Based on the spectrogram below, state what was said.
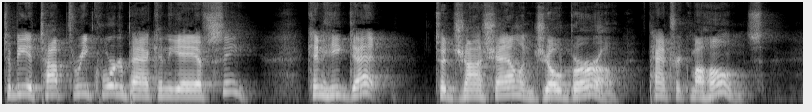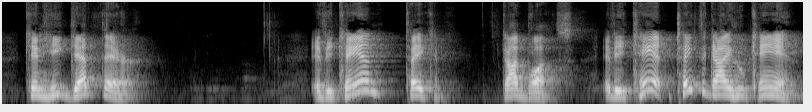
to be a top 3 quarterback in the AFC? Can he get to Josh Allen, Joe Burrow, Patrick Mahomes? Can he get there? If he can, take him. God bless. If he can't, take the guy who can.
